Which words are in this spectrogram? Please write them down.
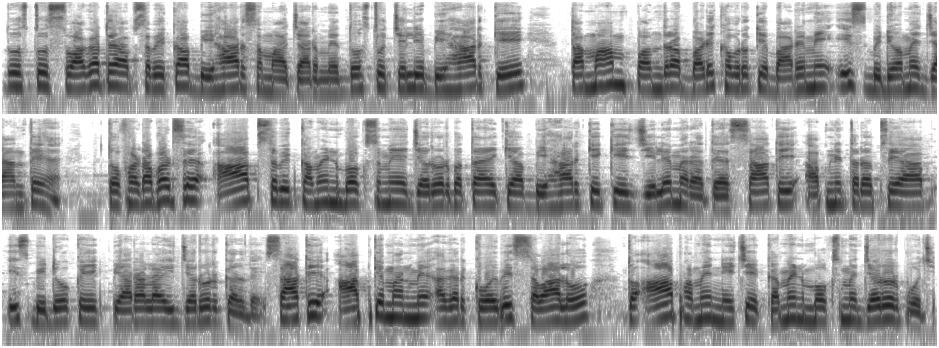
दोस्तों, स्वागत है आप सभी का बिहार समाचार में। दोस्तों, चलिए बिहार के तमाम पंद्रह बड़ी खबरों के बारे में इस वीडियो में जानते हैं। तो फटाफट से आप सभी कमेंट बॉक्स में ज़रूर बताएँ कि आप बिहार के किस ज़िले में रहते हैं। साथ ही अपनी तरफ़ से आप इस वीडियो को एक प्यारा लाइक ज़रूर कर दें। साथ ही आपके मन में अगर कोई भी सवाल हो तो आप हमें नीचे कमेंट बॉक्स में ज़रूर पूछें।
